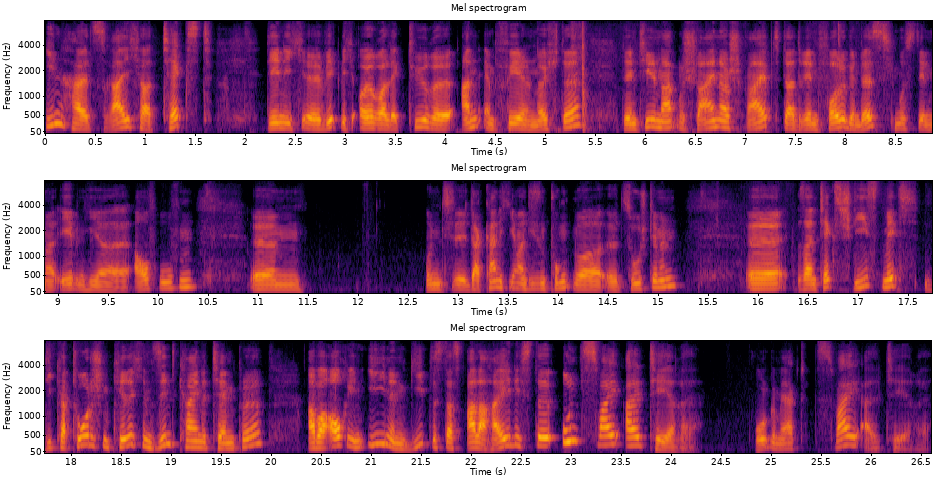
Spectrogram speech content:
inhaltsreicher Text, den ich äh, wirklich eurer Lektüre anempfehlen möchte. Denn Thiel Markensteiner schreibt da drin folgendes. Ich muss den mal eben hier äh, aufrufen. Ähm, und äh, da kann ich ihm an diesem Punkt nur äh, zustimmen. Äh, sein Text schließt mit, die katholischen Kirchen sind keine Tempel, aber auch in ihnen gibt es das Allerheiligste und zwei Altäre. Wohlgemerkt, zwei Altäre.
